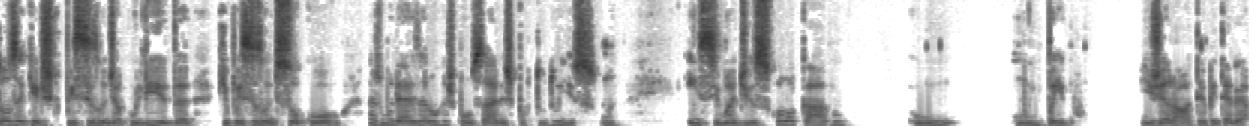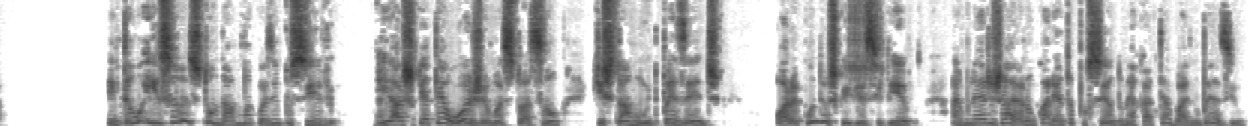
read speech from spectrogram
todos aqueles que precisam de acolhida, que precisam de socorro. As mulheres eram responsáveis por tudo isso. Né? Em cima disso, colocavam um, um emprego, em geral, a tempo integral. Então, isso se tornava uma coisa impossível. E é. acho que até hoje é uma situação que está muito presente. Ora, quando eu escrevi esse livro, as mulheres já eram 40% do mercado de trabalho no Brasil.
